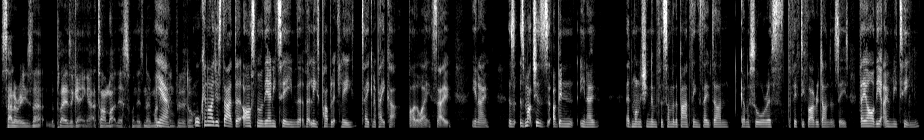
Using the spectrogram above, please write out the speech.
salaries that the players are getting at a time like this when there's no money Yeah. in through the door. Well, can I just add that Arsenal are the only team that have at least publicly taken a pay cut, by the way. So, you know, as, as much as I've been, you know, admonishing them for some of the bad things they've done, Gunnersaurus, the 55 redundancies, they are the only team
